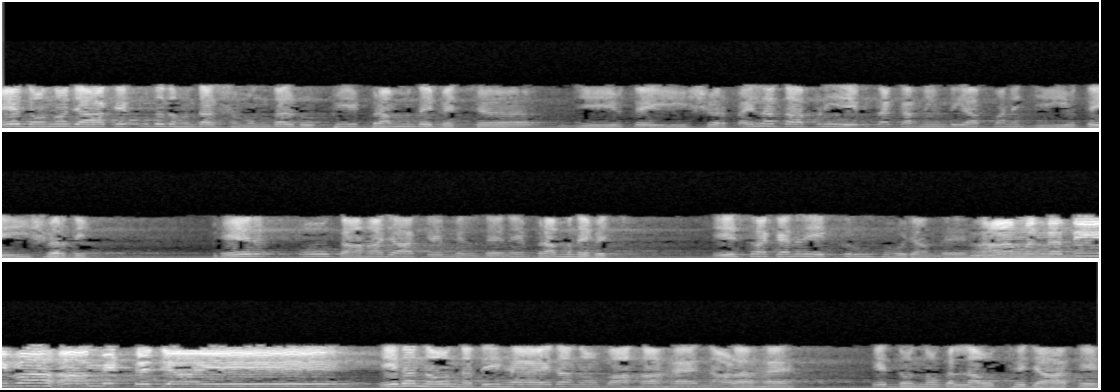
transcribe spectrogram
ਇਹ ਦੋਨੋਂ ਜਾ ਕੇ ਉਦਦ ਹੁੰਦਾ ਸਮੁੰਦਰ ਰੂਪੀ ਬ੍ਰਹਮ ਦੇ ਵਿੱਚ ਜੀਵ ਤੇ ਈਸ਼ਵਰ। ਪਹਿਲਾਂ ਤਾਂ ਆਪਣੀ ਏਕਤਾ ਕਰਨੀ ਹੁੰਦੀ ਆਪਾਂ ਨੇ ਜੀਵ ਤੇ ਈਸ਼ਵਰ ਦੀ। ਫਿਰ ਉਹ ਗਾਹਾਂ ਜਾ ਕੇ ਮਿਲਦੇ ਨੇ ਬ੍ਰਹਮ ਦੇ ਵਿੱਚ। ਇਸ ਤਰ੍ਹਾਂ ਕਹਿੰਦੇ ਨੇ ਇੱਕ ਰੂਪ ਹੋ ਜਾਂਦੇ ਨਾਮ ਨਦੀ ਵਾਹਾ ਮਿਟ ਜਾਏ। ਇਹਦਾ ਨਾਮ ਨਦੀ ਹੈ ਇਹਦਾ ਨਾਮ ਵਾਹਾ ਹੈ ਨਾਲਾ ਹੈ। ਇਹ ਦੋਨੋਂ ਗੱਲਾਂ ਉੱਥੇ ਜਾ ਕੇ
